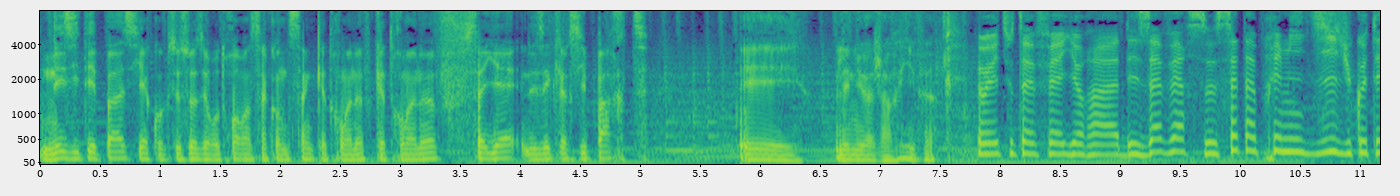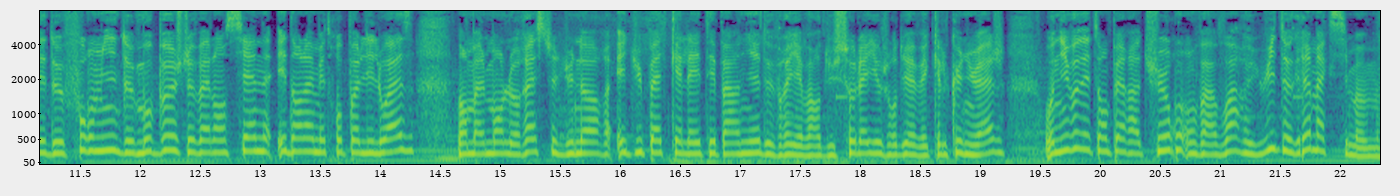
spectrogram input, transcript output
N'hésitez pas s'il y a quoi que ce soit 03 20 55 89 89. Ça y est, les éclaircies partent et les nuages arrivent. Oui, tout à fait. Il y aura des averses cet après-midi du côté de Fourmi, de Maubeuge, de Valenciennes et dans la métropole lilloise. Normalement, le reste du nord et du Pas-de-Calais est épargné. Devrait y avoir du soleil aujourd'hui avec quelques nuages. Au niveau des températures, on va avoir 8 degrés maximum.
